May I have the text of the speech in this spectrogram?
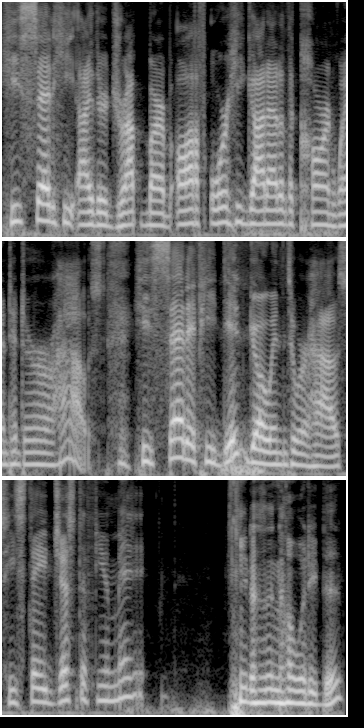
He said he either dropped Barb off or he got out of the car and went into her house. He said if he did go into her house, he stayed just a few minutes. he doesn't know what he did.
